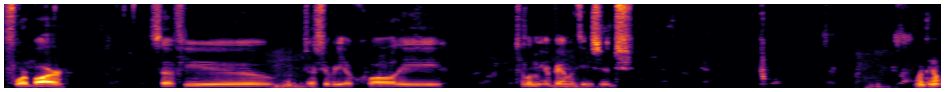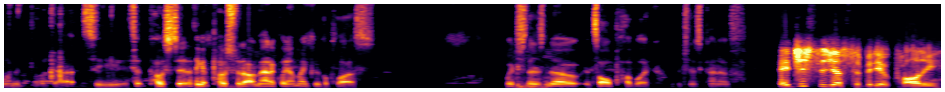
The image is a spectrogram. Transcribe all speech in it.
four bar. So if you adjust your video quality to limit your bandwidth usage. One thing I wanted to look at, see if it posted. I think it posted automatically on my Google Plus, which there's no. It's all public, which is kind of It just adjusts the video quality.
